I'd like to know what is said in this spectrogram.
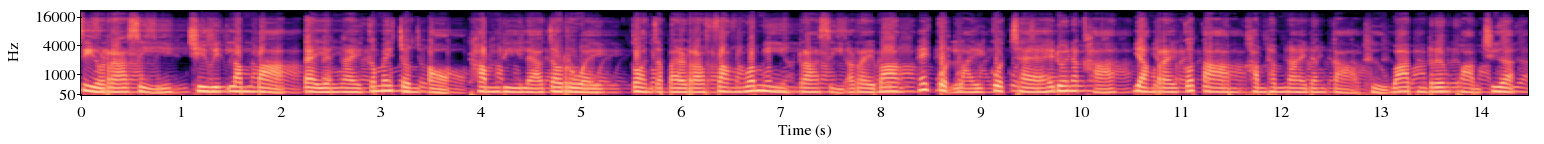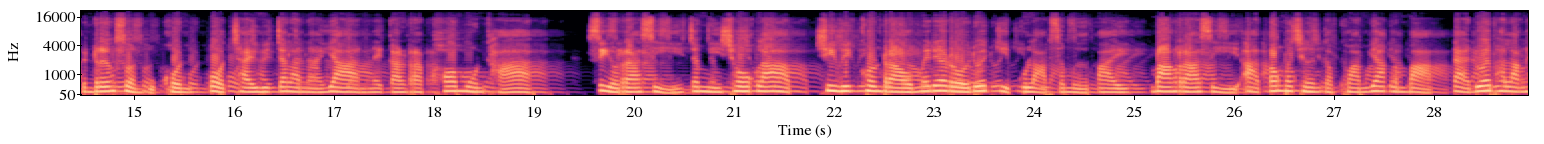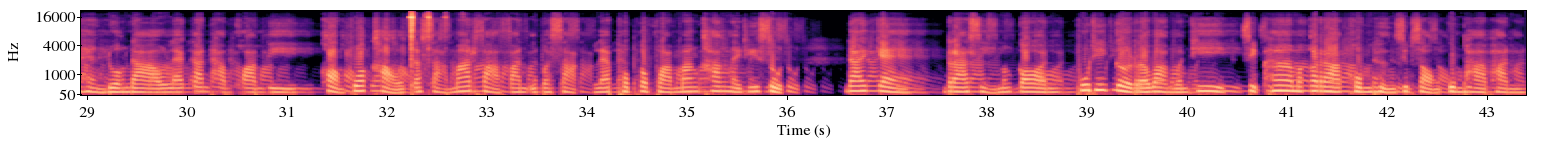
สี่ราศีชีวิตลำบาก แต่ยังไงก็ไม่จนตอกทำดีแล้วจะรวย ก่อนจะไปรับฟังว่ามีราศีอะไรบ้าง ให้กดไลค์กดแชร์ให้ด้วยนะคะ อย่างไรก็ตามคำทำนายดังกล่าว ถือว่าเป็นเรื่องความเชื่อ เป็นเรื่องส่วนบุคคล โปรดใช้วิจารณญาณในการรับข้อมูลค่ะ สี่ราศีจะมีโชคลาภชีวิตคนเราไม่ได้โรยด้วยกลีบกุหลาบเสมอไป บางราศีอาจต้องเผชิญกับความยากลำบาก แต่ด้วยพลังแห่งดวงดาวและการทำความดี ของพวกเขาจะสามารถฝ่าฟันอุปสรรค และพบกับความมั่งคั่งในที่สุด ได้แก่ ราศีมังกร ผู้ที่เกิดระหว่างวันที่ 15 มกราคมถึง 12 กุมภาพันธ์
